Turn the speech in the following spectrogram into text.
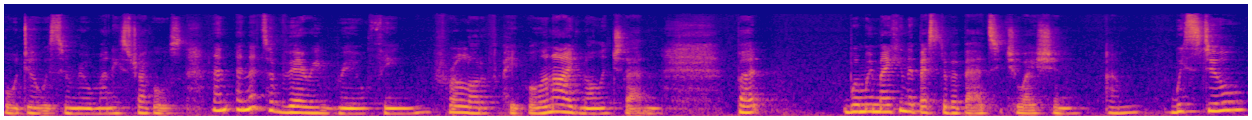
or deal with some real money struggles. And, and that's a very real thing for a lot of people, and I acknowledge that. And, but when we're making the best of a bad situation, um, we still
